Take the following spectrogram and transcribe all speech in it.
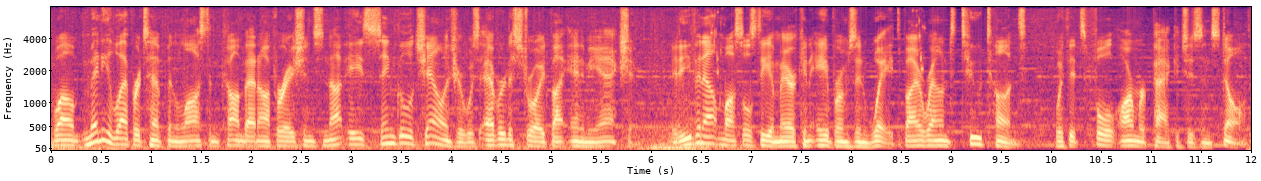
While many Leopards have been lost in combat operations, not a single Challenger was ever destroyed by enemy action. It even outmuscles the American Abrams in weight by around 2 tons, with its full armor packages installed.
